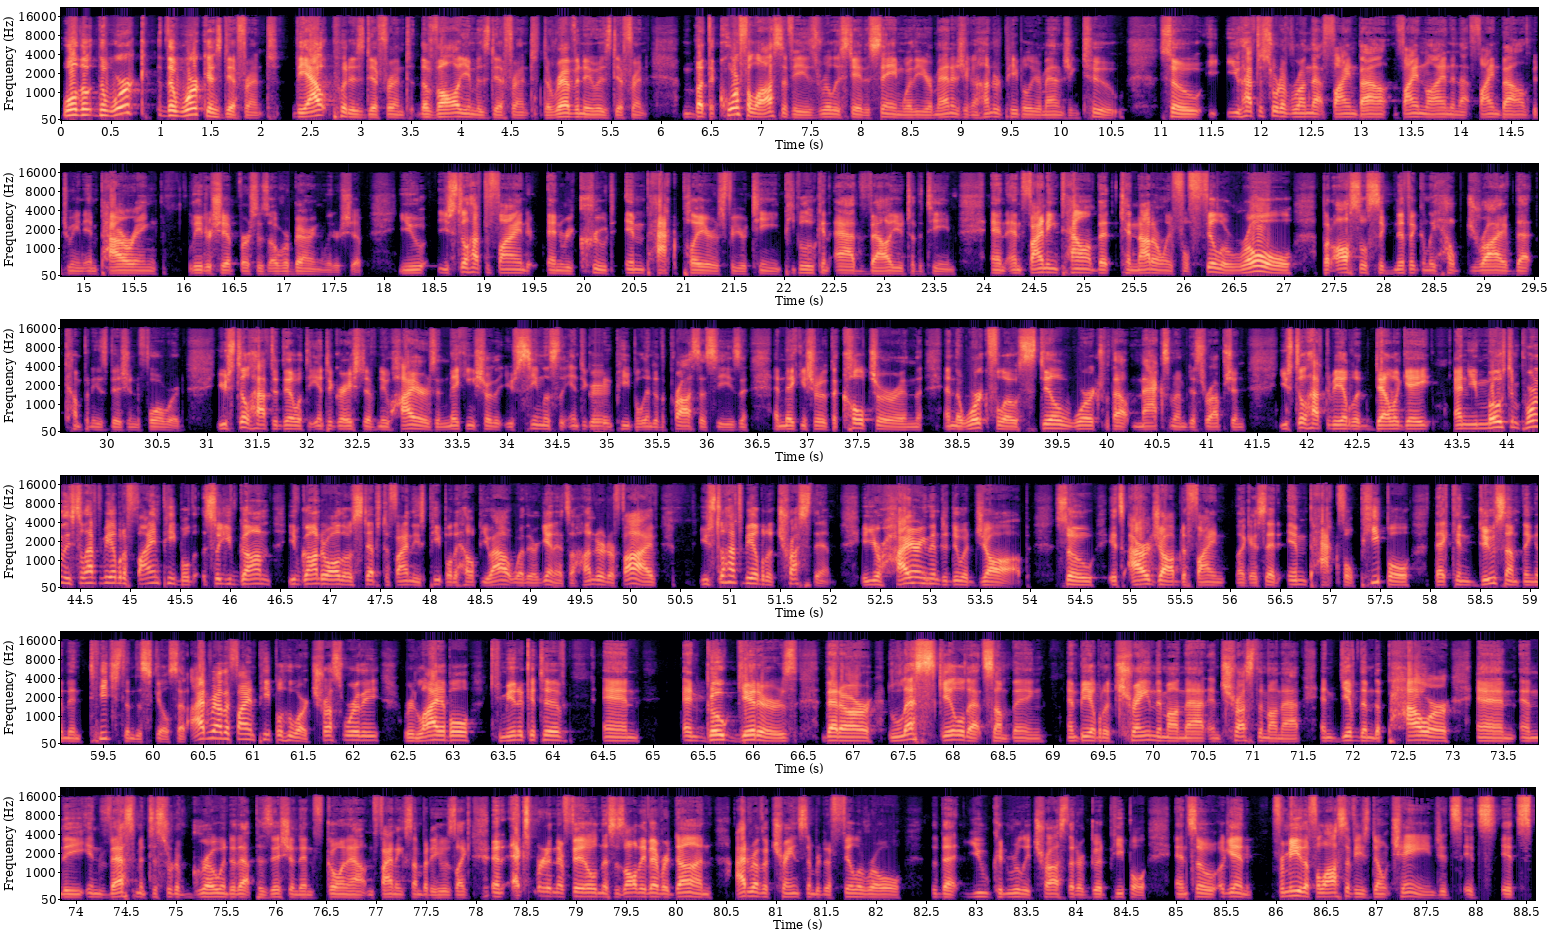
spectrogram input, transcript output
Well, the, the work the work is different. The output is different. The volume is different. The revenue is different. But the core philosophies really stay the same, whether you're managing 100 people or you're managing two. So you have to sort of run that fine, ba- fine line and that fine balance between empowering leadership versus overbearing leadership. You you still have to find and recruit impact players for your team, people who can add value to the team, and and finding talent that can not only fulfill a role but also significantly help drive that company's vision forward. You still have to deal with the integration of new hires and making sure that you're seamlessly integrating people into the processes and, and making sure that the culture and the, and the workflow still works without maximum disruption. You still have to be able to delegate and you most importantly still have to be able to find people so you've gone you've gone to all those steps to find these people to help you out whether again it's a 100 or 5 you still have to be able to trust them. You're hiring mm-hmm. them to do a job. So it's our job to find like i said impactful people that can do something and then teach them the skill set. I'd rather find people who are trustworthy reliable communicative and and go getters that are less skilled at something and be able to train them on that and trust them on that and give them the power and and the investment to sort of grow into that position than going out and finding somebody who's like an expert in their field and this is all they've ever done. I'd rather train somebody to fill a role that you can really trust that are good people. And so again for me the philosophies don't change. It's it's it's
